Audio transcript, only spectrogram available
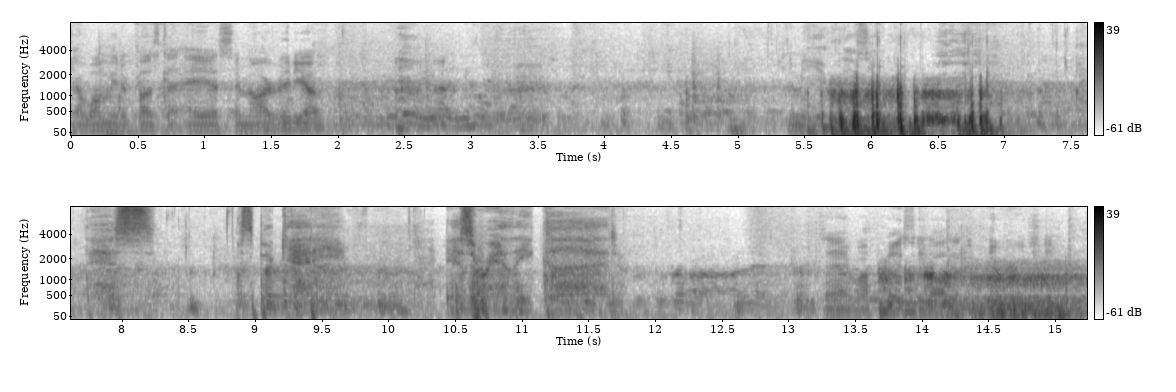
Y'all want me to post an ASMR video? Let me get closer. This spaghetti is really good. Damn, my face was all in the camera and shit.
